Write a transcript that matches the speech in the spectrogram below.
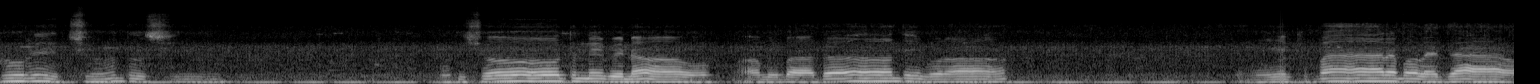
করেছ দোষী। প্রতিশোধ নেবে নাও। আমি বাধা দেব না। একবার বলে যাও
